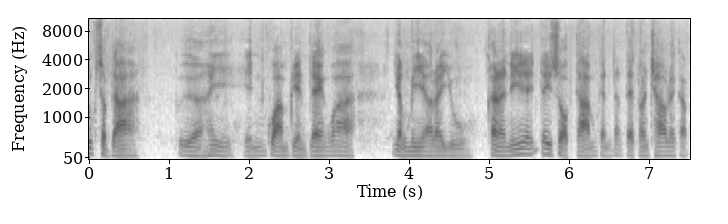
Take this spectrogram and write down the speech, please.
ทุกสัปดาห์เพื่อให้เห็นความเปลี่ยนแปลงว่ายังมีอะไรอยู่ ขณะนี้ได้สอบถามกันตั้งแต่ตอนเช้าเลยครับ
